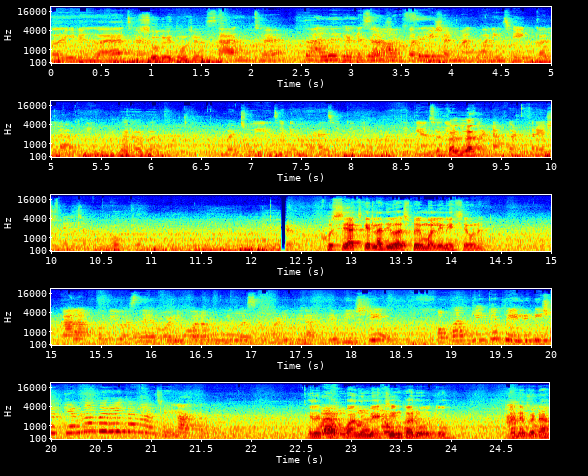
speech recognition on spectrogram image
કરીને ગયા છે. શું કીધું છે? સારું છે. એટલે સર પરમિશન માંગવાની છે એક કલાકની. બરાબર. બટ જોઈએ છે કે મળે છે કે નહીં. ત્યાં સુધી કલાક? ફટાફટ ફ્રેશ થઈ જાઉં ઓકે. ખુશી આજ કેટલા દિવસ પછી મળી નહીં સેવને કાલ આખો દિવસ નહીં મળી પરમ દિવસે મળી હતી રાત્રે નિશી પપ્પા કે કે પેલી ટી શર્ટ કેમ ના પહેરી તને આજે એટલે પપ્પાનું મેચિંગ કરવું હતું. એને બેટા?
